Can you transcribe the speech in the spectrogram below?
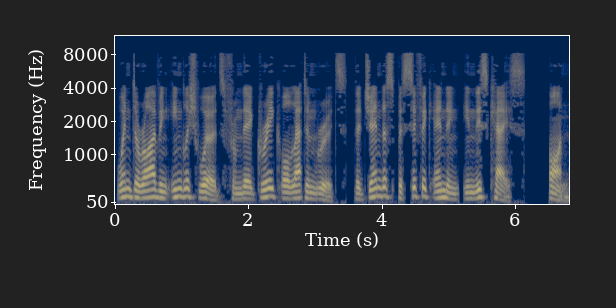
When deriving English words from their Greek or Latin roots, the gender-specific ending in this case, on,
